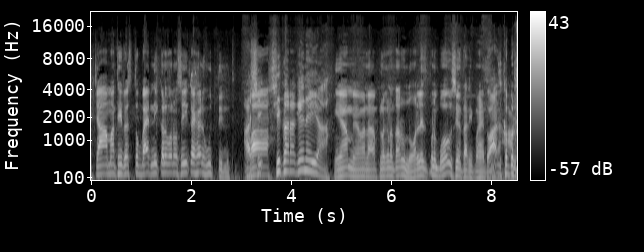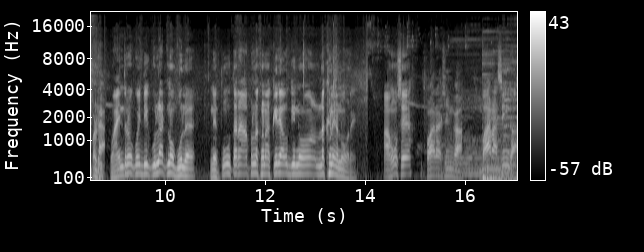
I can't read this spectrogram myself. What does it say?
ચામાંથી રસ્તો બહાર નીકળવાનો છે એ કઈ હેડ ઉજતી નથી. આ શિકારા કે ને આ? એમ એવાલા લગ્ન તારું નોલેજ પણ બહુ છે તારી પાસે તો આજ ખબર પડે. વાંદરો કોઈ દી ગુલાટ નો ભૂલે ને તું તારા અપલખણા કર્યા વગીનો લખણે નો રે આ શું છે? બારા સિંગા બારા સિંગા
